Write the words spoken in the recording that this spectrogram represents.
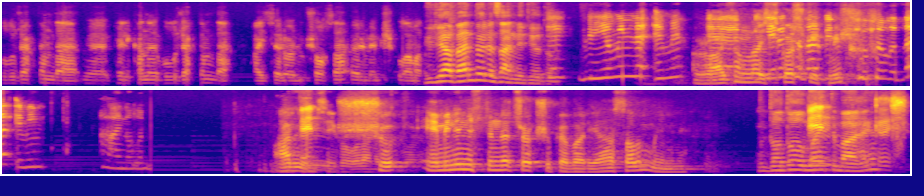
bulacaktım da e, Pelikan'ı bulacaktım da Ayser ölmüş olsa ölmemiş bulamadım. Hülya ben de öyle zannediyordum. Şey, Bünyamin'le Emin Ryzen'la e, bir yere İskoç kadar gitmiş. beni kovaladılar. Emin hain olabilir. Abi Ben- şu Emin'in üstünde çok şüphe var ya. Asalım mı Emin'i? Dodo olma Ben ihtimali. arkadaş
